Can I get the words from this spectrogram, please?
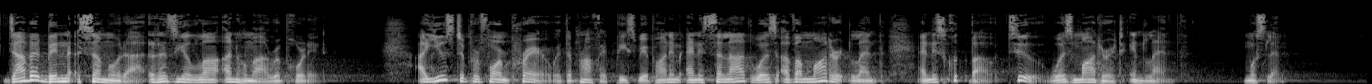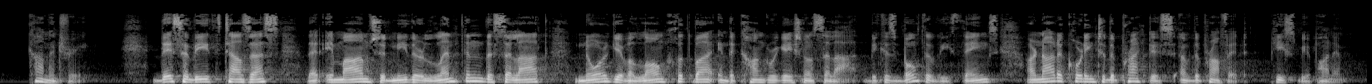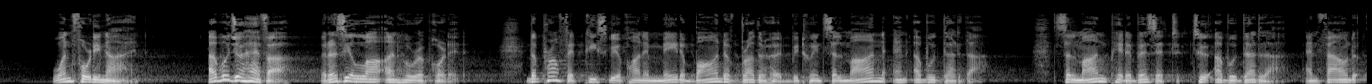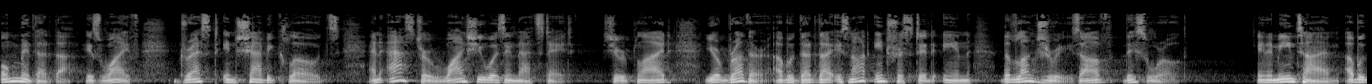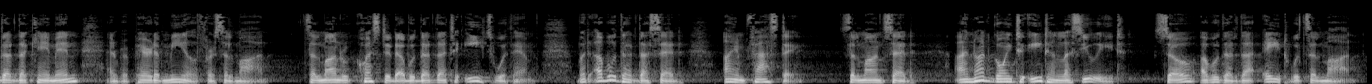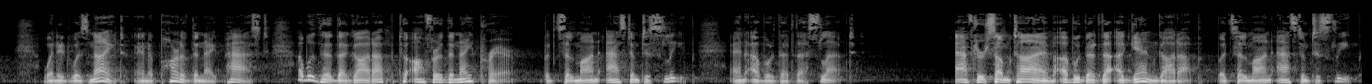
Jabir bin Samura Raziallah anhuma reported, I used to perform prayer with the Prophet, peace be upon him, and his salat was of a moderate length, and his khutbah, too, was moderate in length. Muslim. Commentary. This hadith tells us that Imam should neither lengthen the salat nor give a long khutbah in the congregational salat because both of these things are not according to the practice of the Prophet peace be upon him. 149. Abu Juhayfa, Raziallah anhu reported, the Prophet, peace be upon him, made a bond of brotherhood between Salman and Abu Darda. Salman paid a visit to Abu Darda and found Umm Darda, his wife, dressed in shabby clothes and asked her why she was in that state. She replied, your brother Abu Darda is not interested in the luxuries of this world. In the meantime, Abu Darda came in and prepared a meal for Salman. Salman requested Abu Darda to eat with him, but Abu Darda said, I am fasting. Salman said, I am not going to eat unless you eat. So Abu Darda ate with Salman. When it was night and a part of the night passed, Abu Darda got up to offer the night prayer, but Salman asked him to sleep, and Abu Darda slept. After some time, Abu Darda again got up, but Salman asked him to sleep.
